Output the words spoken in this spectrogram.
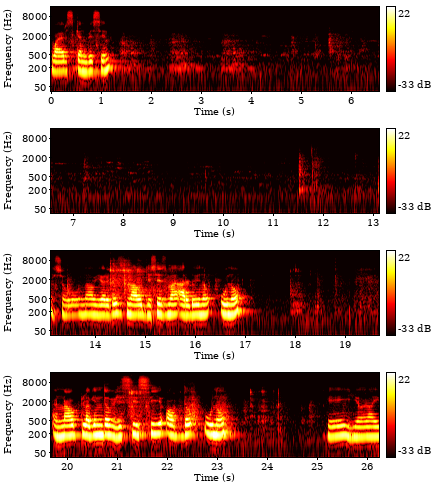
wires can be seen so now here it is. Now this is my Arduino Uno. And now plug in the VCC of the Uno. Okay here I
